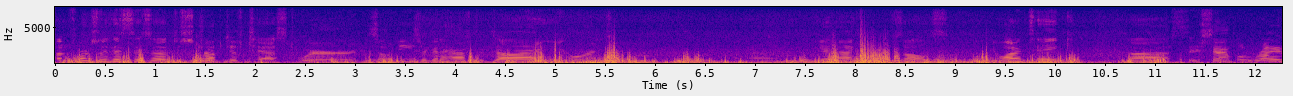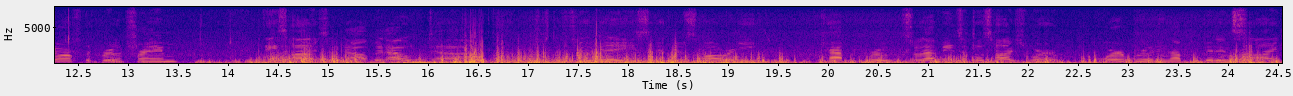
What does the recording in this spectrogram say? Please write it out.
unfortunately this is a destructive test where some bees are going to have to die in order to uh, get accurate results. You want to take the sample right off the brood frame. These hives have now been out uh, just a few days and there's already capped brood. So that means that those hives were, were brooding up a bit inside.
